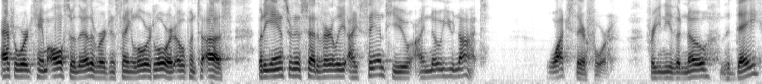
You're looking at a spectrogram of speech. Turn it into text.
Afterward came also the other virgins, saying, Lord, Lord, open to us. But he answered and said, Verily I say unto you, I know you not. Watch therefore, for ye neither know the day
